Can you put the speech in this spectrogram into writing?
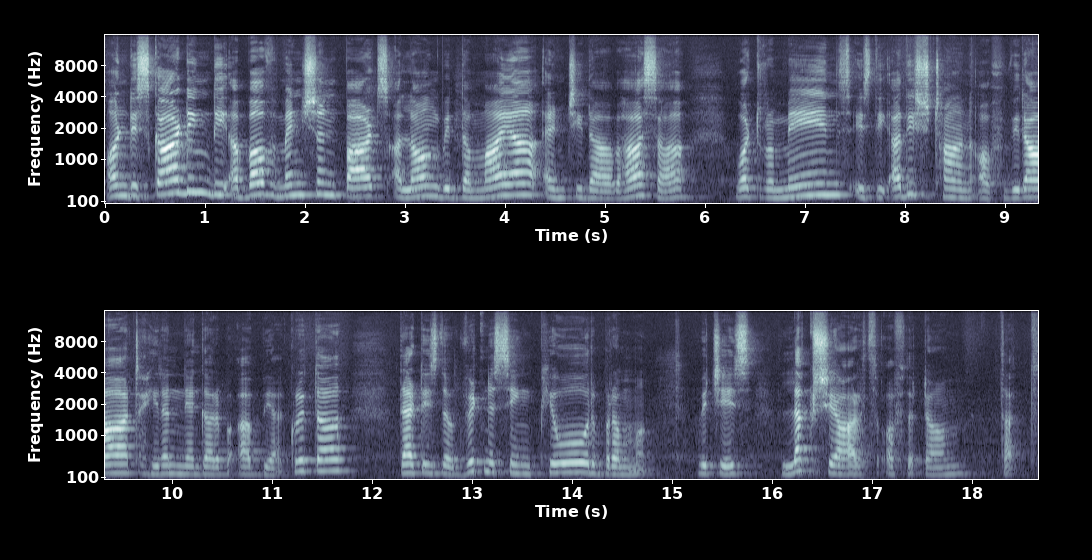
On discarding the above mentioned parts along with the Maya and Chidabhasa, what remains is the Adhishtan of Virat Hiranyagarbha Abhyakrita, that is the witnessing pure Brahma, which is Lakshyarth of the term Tat.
